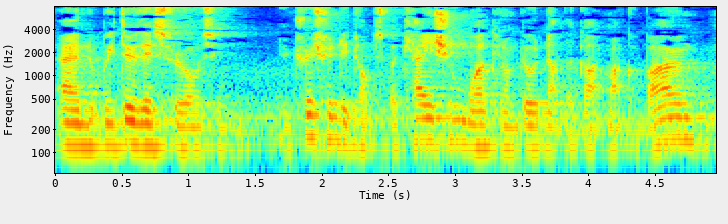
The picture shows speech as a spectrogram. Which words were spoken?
And we do this through obviously nutrition, detoxification, working on building up the gut microbiome,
